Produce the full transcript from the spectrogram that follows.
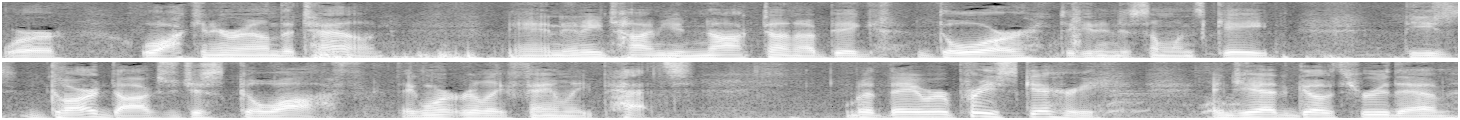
were walking around the town. And anytime you knocked on a big door to get into someone's gate, these guard dogs would just go off. They weren't really family pets, but they were pretty scary. And you had to go through them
